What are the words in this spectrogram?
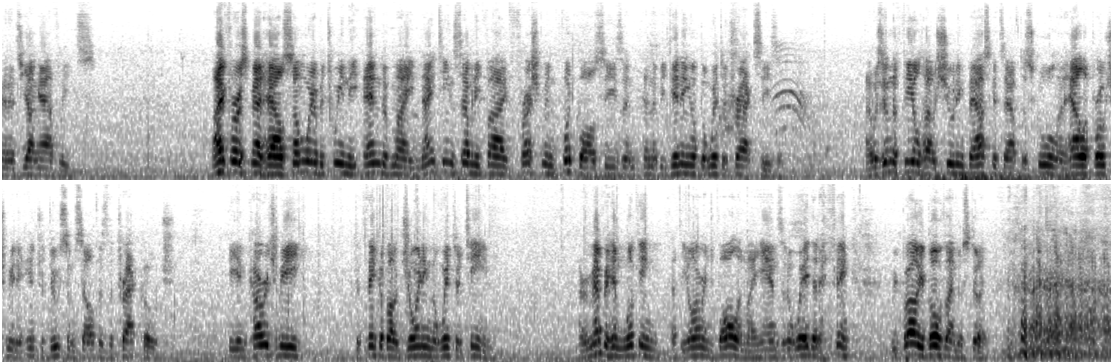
and its young athletes. I first met Hal somewhere between the end of my 1975 freshman football season and the beginning of the winter track season. I was in the field house shooting baskets after school and Hal approached me to introduce himself as the track coach. He encouraged me to think about joining the winter team. I remember him looking at the orange ball in my hands in a way that I think we probably both understood.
